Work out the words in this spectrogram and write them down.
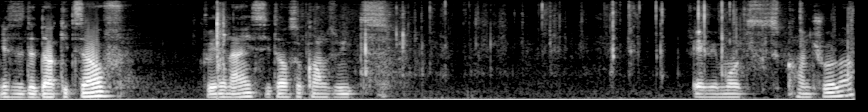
this is the dock itself. Pretty nice. It also comes with a remote controller.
